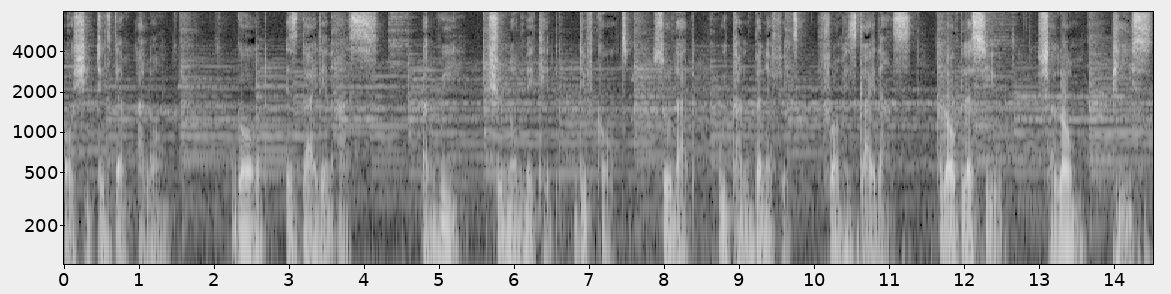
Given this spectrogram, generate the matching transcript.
or she takes them along. God is guiding us, but we should not make it difficult so that we can benefit from his guidance. The Lord bless you. Shalom, peace,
